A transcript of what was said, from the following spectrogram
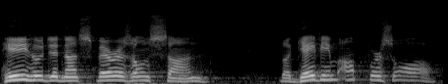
He who did not spare his own son, but gave him up for us all,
